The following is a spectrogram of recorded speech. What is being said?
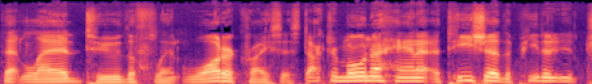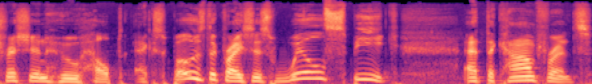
that led to the Flint water crisis. Dr. Mona Hanna-Attisha, the pediatrician who helped expose the crisis, will speak at the conference.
